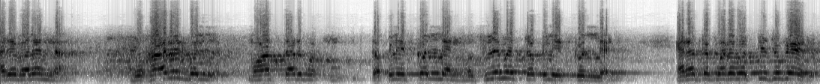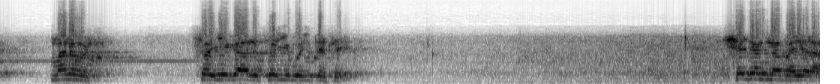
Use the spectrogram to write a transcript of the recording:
আরে বলেন না। বুখারির বললেন মহাত্মার তকলিফ করলেন, মুসলিমের তকলিফ করলেন। এরা তো পরবর্তী যুগের মানুষ। সহি গায়ের সহি বলতেছে। সেজন্য ভাইয়েরা,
